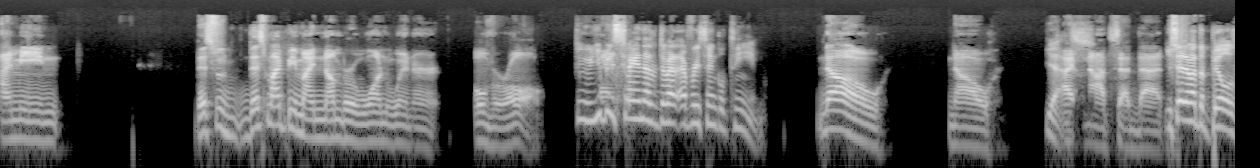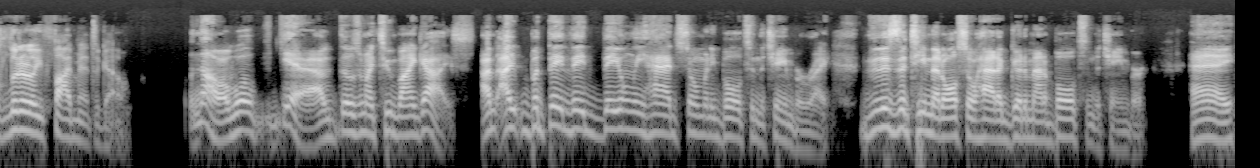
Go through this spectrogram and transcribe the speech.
I mean, this was this might be my number one winner overall. Dude, you've been saying that about every single team. No, no, Yes. I have not said that. You said about the Bills literally five minutes ago. No, well, yeah, those are my two my guys. I'm, I, but they, they, they only had so many bullets in the chamber, right? This is a team that also had a good amount of bullets in the chamber. Hey,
